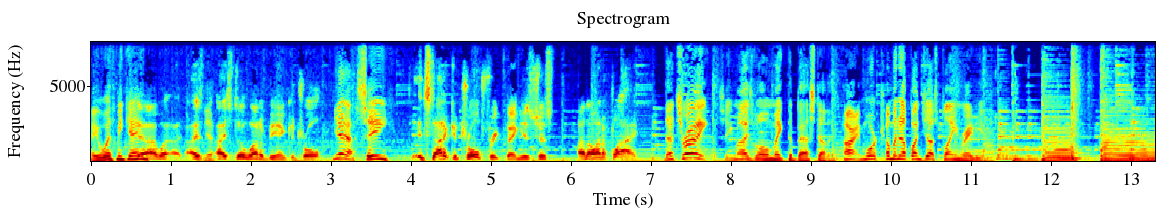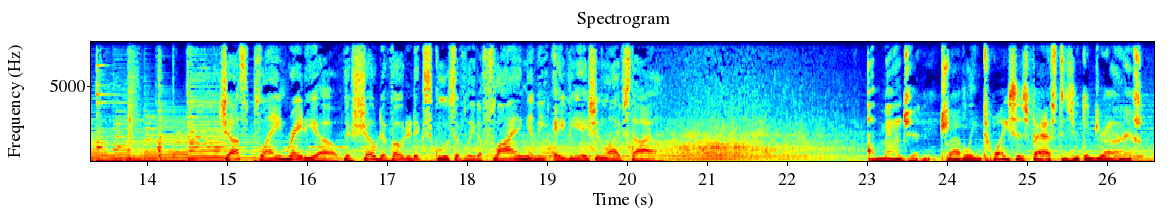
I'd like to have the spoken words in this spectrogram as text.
Are you with me, gang? Yeah, I, I, I still want to be in control. Yeah, see? It's not a control freak thing. It's just I know how to fly. That's right. So you might as well make the best of it. All right, more coming up on Just Plane Radio. Just Plane Radio, the show devoted exclusively to flying and the aviation lifestyle. Imagine traveling twice as fast as you can drive.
